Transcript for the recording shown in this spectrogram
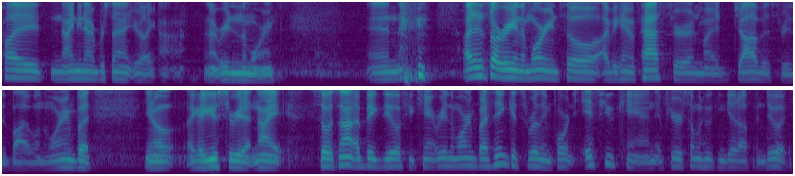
probably 99%, you're like, uh uh-uh, not reading in the morning. And I didn't start reading in the morning until I became a pastor, and my job is to read the Bible in the morning. But, you know, like I used to read at night. So it's not a big deal if you can't read in the morning, but I think it's really important if you can, if you're someone who can get up and do it,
